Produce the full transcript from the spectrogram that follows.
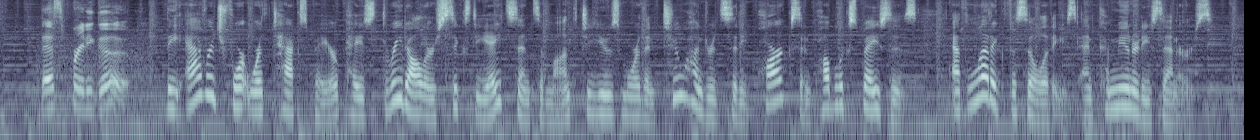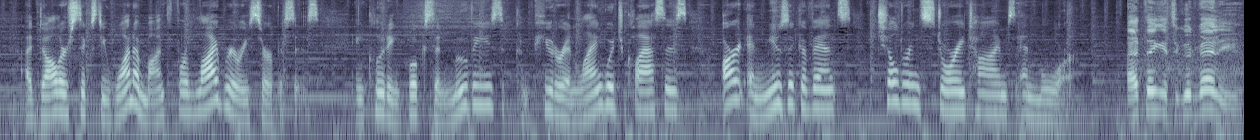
That's pretty good. The average Fort Worth taxpayer pays $3.68 a month to use more than 200 city parks and public spaces, athletic facilities, and community centers. $1.61 a month for library services, including books and movies, computer and language classes, art and music events, children's story times, and more. I think it's a good value.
